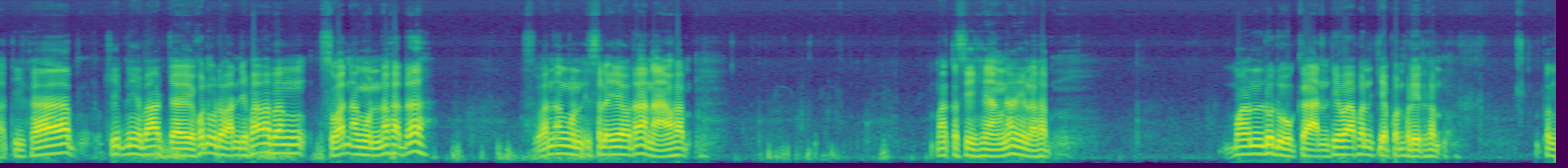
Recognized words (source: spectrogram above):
วัสดีครับ คลิปนี้บ้าใจคนอุดรจะพามาเบิ่งสวนองุ่นนะครับเด้อสวนองุ่นอิสราเอลหน้าหนาวครับ มากระสีแหงนั่นนี่แหละครับ มันฤดูกาลที่ว่าเพิ่นเก็บผลผลิตครับเบื้ง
